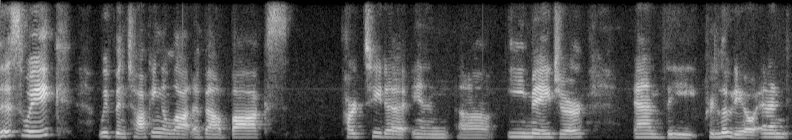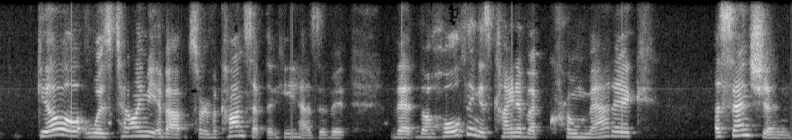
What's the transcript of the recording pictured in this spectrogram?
This week, we've been talking a lot about Bach's partita in uh, E major and the Preludio. And Gil was telling me about sort of a concept that he has of it, that the whole thing is kind of a chromatic ascension.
